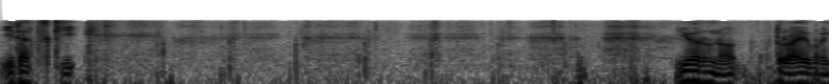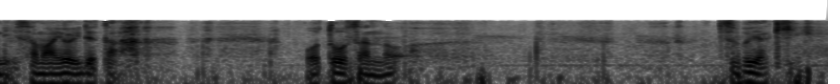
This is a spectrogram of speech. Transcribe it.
イラつき夜のドライブにさまよい出たお父さんのつぶやき。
